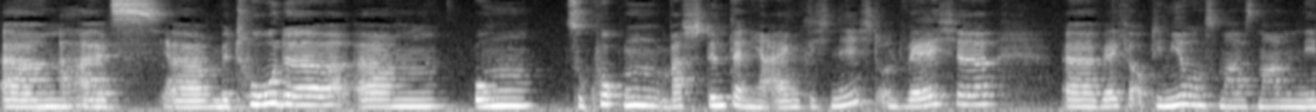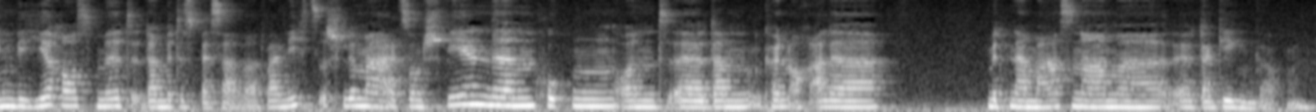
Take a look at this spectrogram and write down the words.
ähm, ah, als ja. äh, Methode, ähm, um zu gucken, was stimmt denn hier eigentlich nicht und welche äh, welche Optimierungsmaßnahmen nehmen wir hieraus mit, damit es besser wird. Weil nichts ist schlimmer als so ein schwelenden Gucken und äh, dann können auch alle mit einer Maßnahme äh, dagegen wirken.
